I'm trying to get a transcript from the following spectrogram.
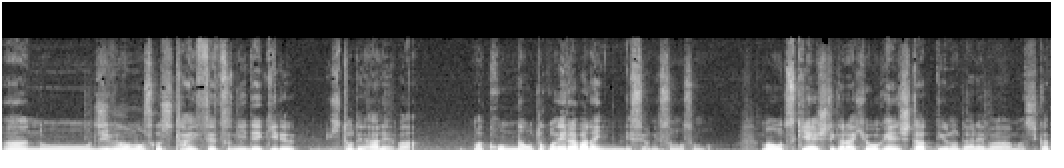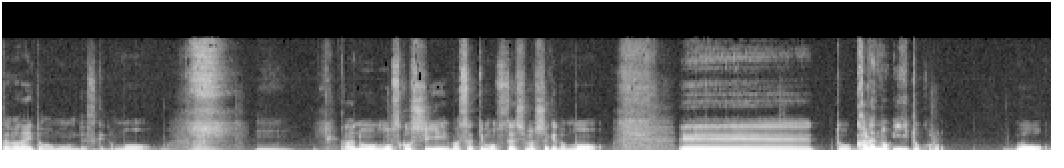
あの自分をもう少し大切にできる人であれば、まあ、こんな男選ばないんですよね、そもそも。まあ、お付き合いしてから表変したっていうのであれば、まあ、仕方がないとは思うんですけども、うん。あのもう少し、まあ、さっきもお伝えしましたけども、えー、っと彼のいいところを、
